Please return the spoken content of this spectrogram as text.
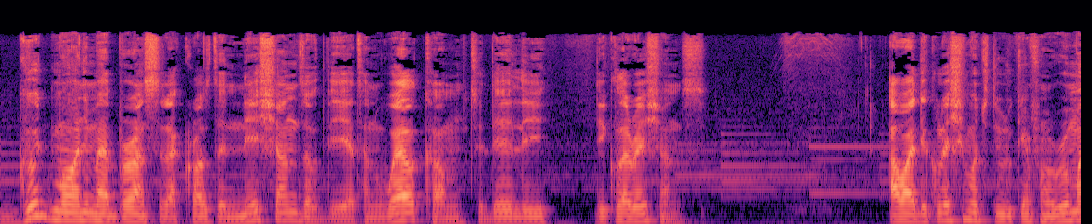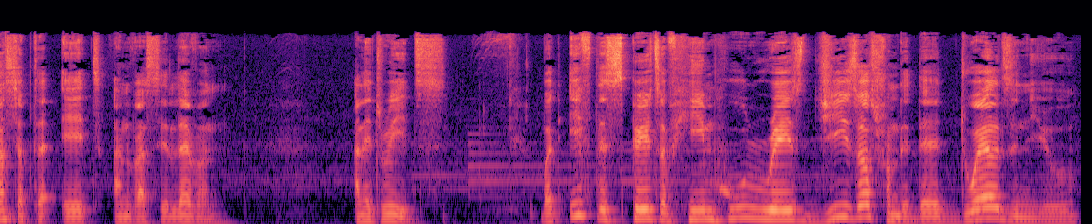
Good morning, my brothers across the nations of the earth, and welcome to Daily Declarations. Our declaration for today came from Romans chapter 8 and verse 11, and it reads But if the spirit of him who raised Jesus from the dead dwells in you,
